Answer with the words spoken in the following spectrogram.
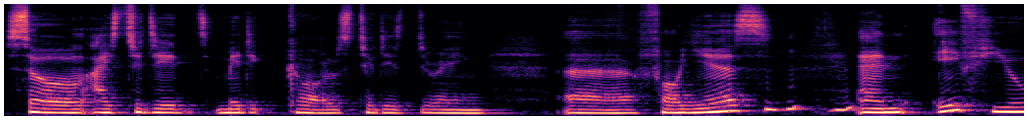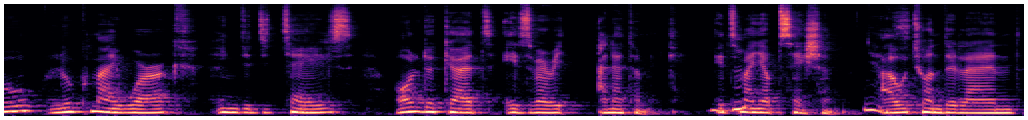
So I studied medical studies during uh, four years. Mm-hmm. Mm-hmm. And if you look my work in the details, all the cut is very anatomic. Mm-hmm. It's my obsession. Yes. How to underland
